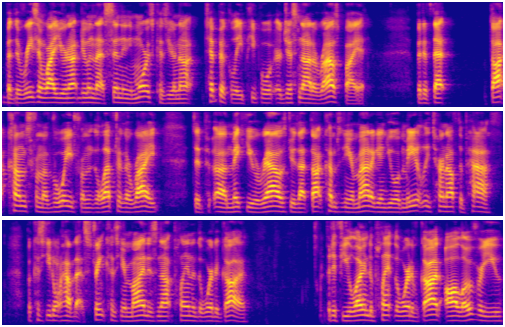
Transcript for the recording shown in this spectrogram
but the reason why you're not doing that sin anymore is because you're not. Typically, people are just not aroused by it. But if that thought comes from a void from the left or the right to uh, make you aroused, or that thought comes in your mind again, you'll immediately turn off the path because you don't have that strength because your mind is not planted the Word of God. But if you learn to plant the Word of God all over you,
